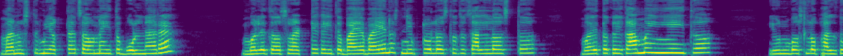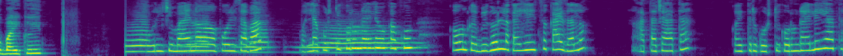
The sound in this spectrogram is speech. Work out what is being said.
माणूस तुम्ही एकटाच आहो ना इथं बोलणारा? मला तर असं वाटते का इथं बाया बायानंच निपटवलं असतं तर चाललं असतं? मला तर काही कामही नाही आहे इथं. येऊन बसलो फालतू बायकोईत पोरीची माय ना पोरीचा बाप. भल्या गोष्टी करून राहिले हो काकू. काहून काही बिघडलं? काय यायचं? काय झालं? आताच्या आता? काहीतरी गोष्टी करून राहिली आता?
